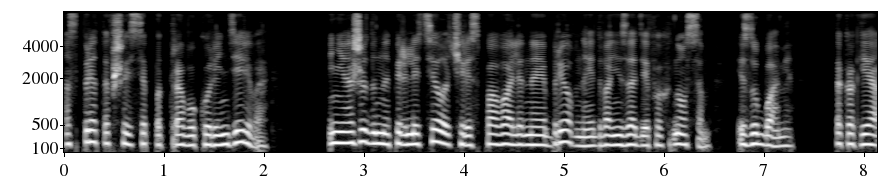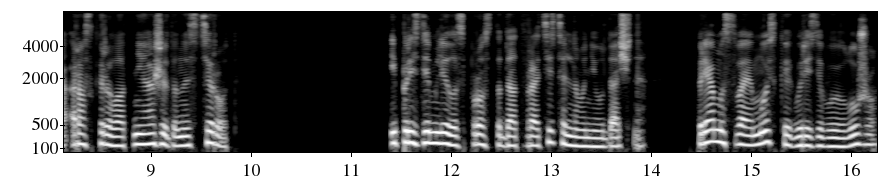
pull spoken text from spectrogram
а спрятавшаяся под траву корень дерева — и неожиданно перелетела через поваленные бревна, едва не задев их носом и зубами, так как я раскрыла от неожиданности рот. И приземлилась просто до отвратительного неудачно, прямо своей моськой в грязевую лужу,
